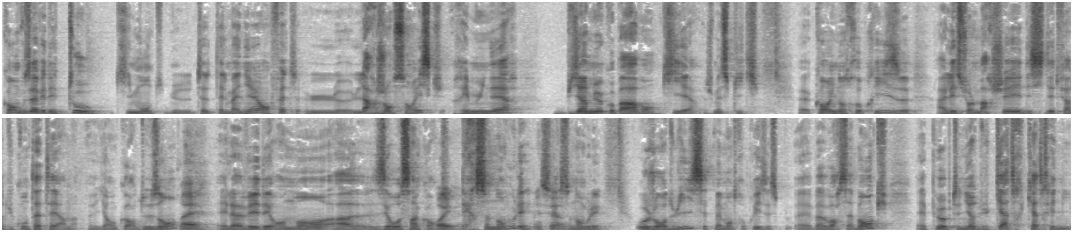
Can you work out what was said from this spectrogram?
quand vous avez des taux qui montent de telle manière, en fait, l'argent sans risque rémunère bien mieux qu'auparavant, qu'hier. Je m'explique. Euh, quand une entreprise allait sur le marché et décidait de faire du compte à terme, euh, il y a encore deux ans, elle avait des rendements à 0,50. Personne n'en voulait. Personne n'en voulait. Aujourd'hui, cette même entreprise, elle va voir sa banque, elle peut obtenir du 4, 4,5.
